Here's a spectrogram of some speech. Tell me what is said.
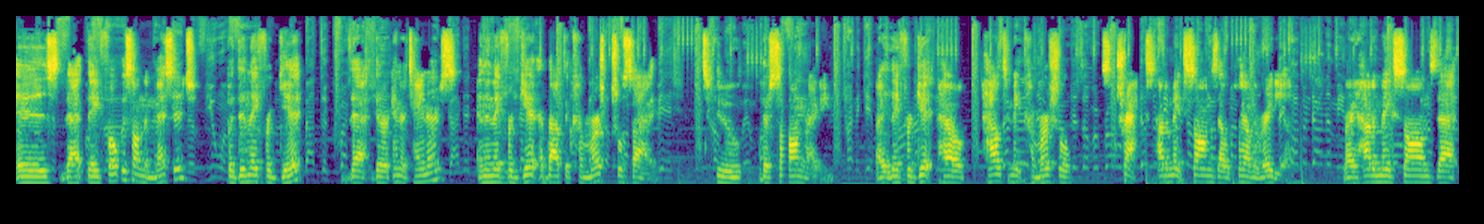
is that they focus on the message, but then they forget that they're entertainers, and then they forget about the commercial side to their songwriting. Right? They forget how how to make commercial tracks, how to make songs that will play on the radio, right? How to make songs that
